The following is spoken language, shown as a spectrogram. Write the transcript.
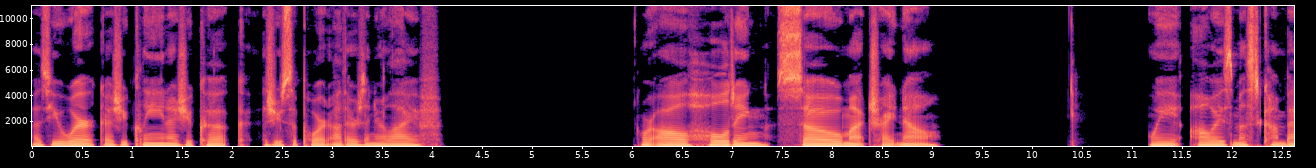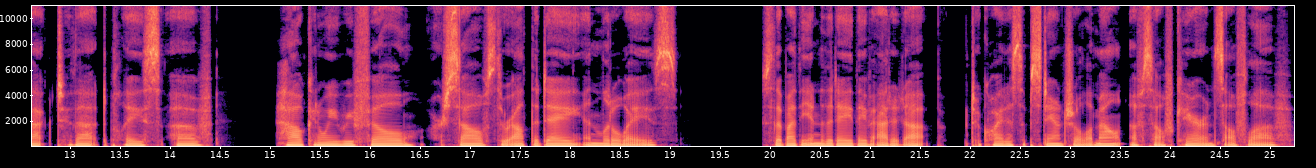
as you work, as you clean, as you cook, as you support others in your life. We're all holding so much right now we always must come back to that place of how can we refill ourselves throughout the day in little ways so that by the end of the day they've added up to quite a substantial amount of self care and self love.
